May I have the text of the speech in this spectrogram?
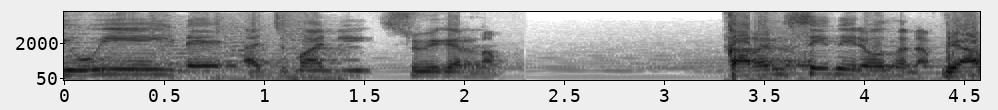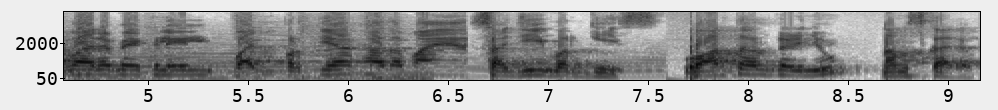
യു എയിലെ അജ്മാനിൽ സ്വീകരണം. കറൻസി നിരോധനം. വ്യാപാര മേഖലയിൽ വൻ പ്രത്യാഘാതമായ സജി വർഗീസ്. വാർത്തകൾ കഴിഞ്ഞു. നമസ്കാരം.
